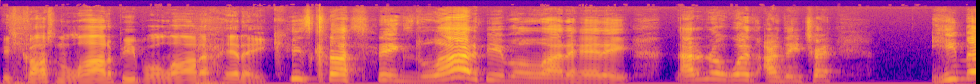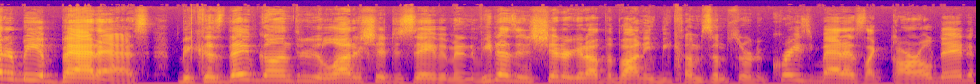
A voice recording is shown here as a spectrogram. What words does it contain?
he's costing a lot of people a lot of headache. He's costing a lot of people a lot of headache. I don't know what are they trying. He better be a badass because they've gone through a lot of shit to save him. And if he doesn't shit or get off the pot and he becomes some sort of crazy badass like Carl did,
